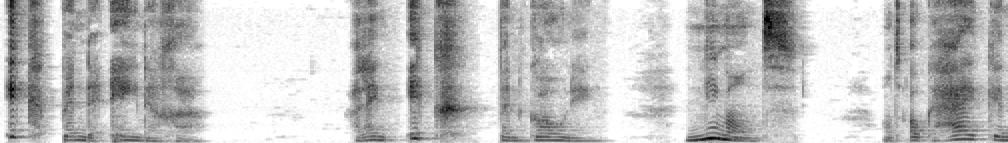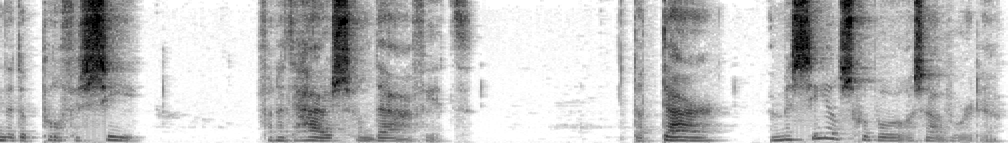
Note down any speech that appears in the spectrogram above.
Ik ben de enige. Alleen ik ben koning. Niemand. Want ook hij kende de profetie van het huis van David. Dat daar een Messias geboren zou worden.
